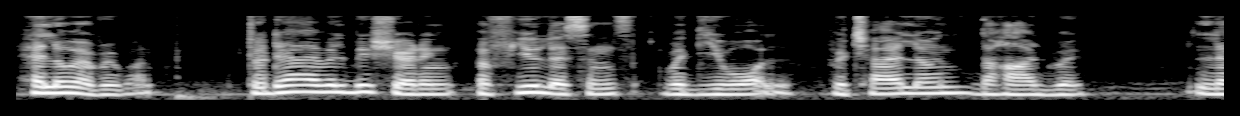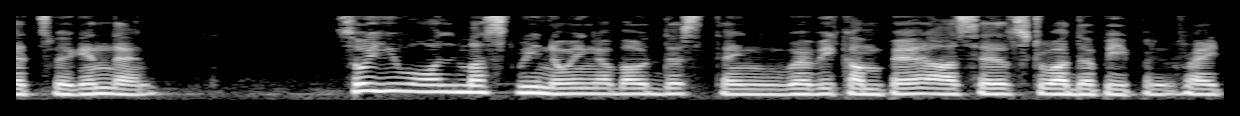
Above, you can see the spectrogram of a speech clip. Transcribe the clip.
Hello, everyone. Today I will be sharing a few lessons with you all, which I learned the hard way. Let's begin then. So, you all must be knowing about this thing where we compare ourselves to other people, right?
